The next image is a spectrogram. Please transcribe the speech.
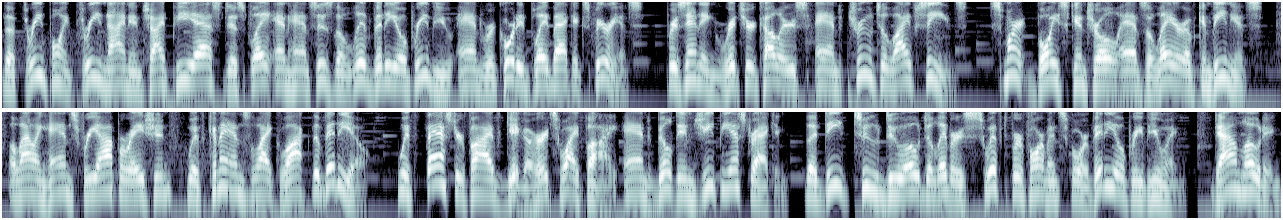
The 3.39-inch IPS display enhances the live video preview and recorded playback experience, presenting richer colors and true-to-life scenes. Smart voice control adds a layer of convenience, allowing hands-free operation with commands like lock the video. With faster 5 GHz Wi-Fi and built-in GPS tracking, the D2 Duo delivers swift performance for video previewing, downloading,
